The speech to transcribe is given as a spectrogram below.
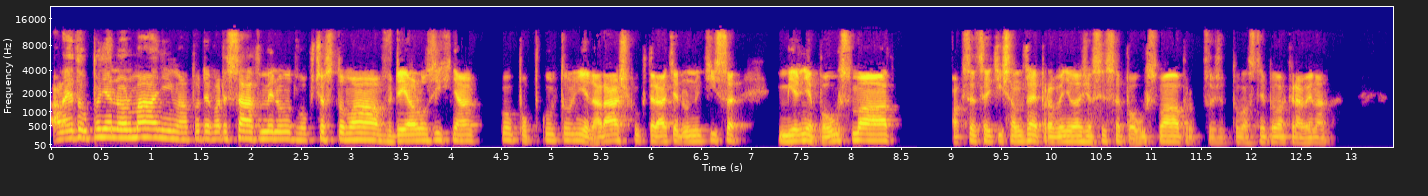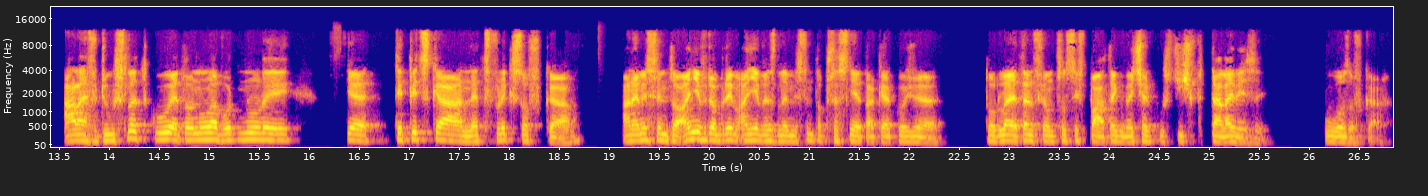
ale je to úplně normální, má to 90 minut, občas to má v dialozích nějakou popkulturní narážku, která tě donutí se mírně pousmát, pak se cítíš samozřejmě provinile, že si se pousmál, protože to vlastně byla kravina. Ale v důsledku je to nula od nuly, je typická Netflixovka. A nemyslím to ani v dobrým, ani ve zlém, myslím to přesně tak, jako že tohle je ten film, co si v pátek večer pustíš v televizi, v úvozovkách.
